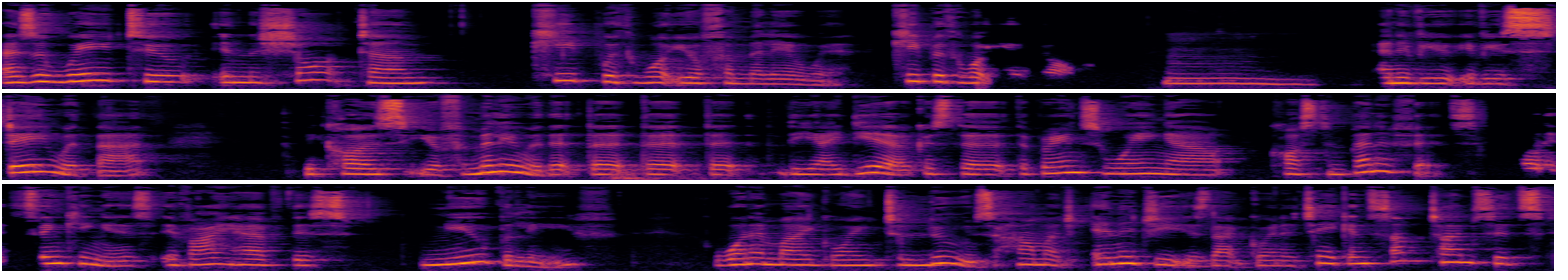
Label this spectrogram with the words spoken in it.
as a way to in the short term keep with what you're familiar with keep with what you know mm. and if you if you stay with that because you're familiar with it, the the the, the idea, because the, the brain's weighing out cost and benefits. What it's thinking is if I have this new belief, what am I going to lose? How much energy is that going to take? And sometimes it's,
